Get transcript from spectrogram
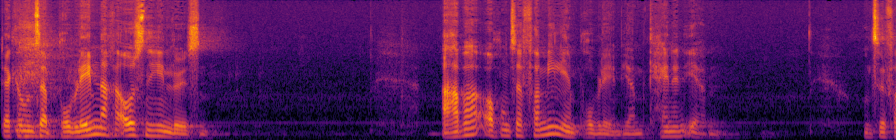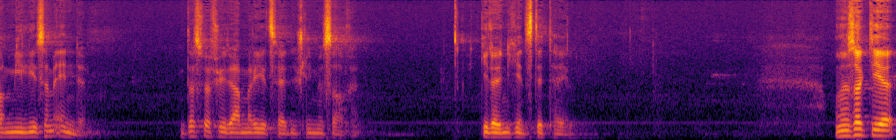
Der kann unser Problem nach außen hin lösen. Aber auch unser Familienproblem. Wir haben keinen Erben. Unsere Familie ist am Ende. Und das war für die damalige Zeit eine schlimme Sache. Ich gehe da nicht ins Detail. Und dann sagt ihr,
